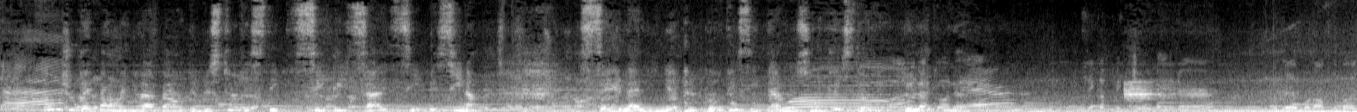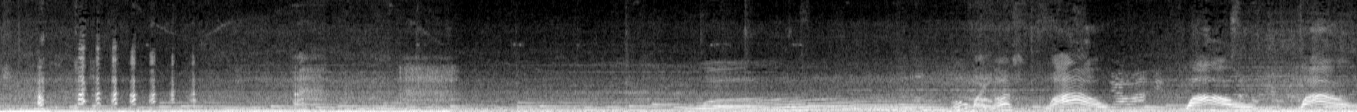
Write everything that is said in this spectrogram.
that? Bonjour et bienvenue à bord du bus touristique City Sightseeing Messina. C'est la ligne bleue pour visiter le centre historique de la Go ville. Take a picture later. Okay, one off the my gosh. Wow. Wow. Wow.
